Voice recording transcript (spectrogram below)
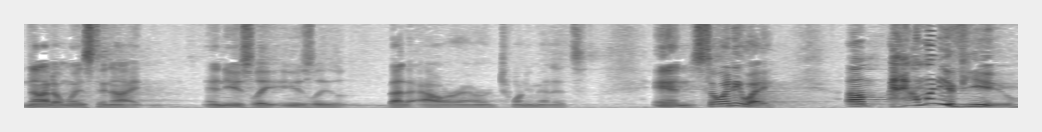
night on Wednesday night, and usually, usually about an hour, hour and 20 minutes. And so, anyway, um, how many of you,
